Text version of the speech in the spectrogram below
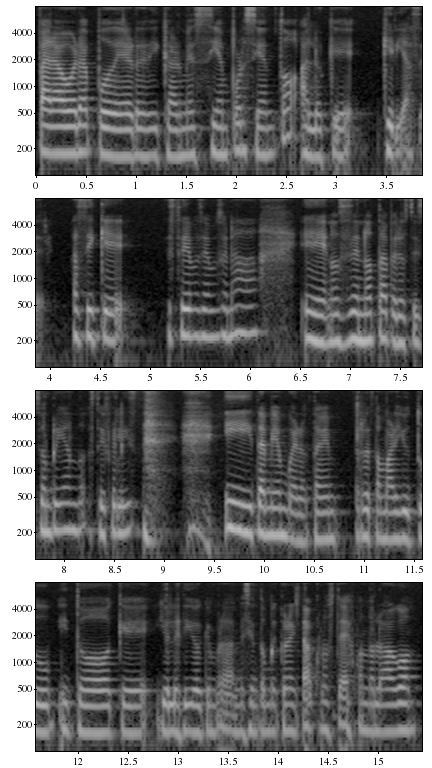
para ahora poder dedicarme 100% a lo que quería hacer. Así que estoy demasiado emocionada. Eh, no sé si se nota, pero estoy sonriendo, estoy feliz. y también, bueno, también retomar YouTube y todo, que yo les digo que en verdad me siento muy conectado con ustedes cuando lo hago.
